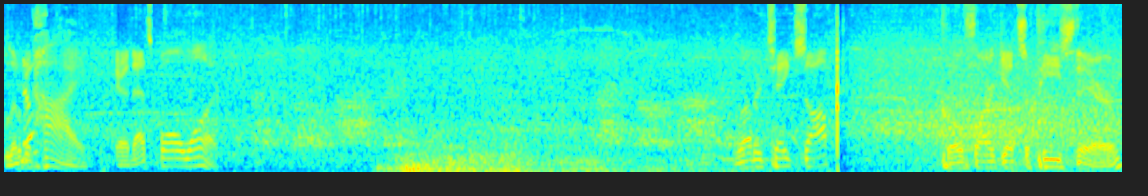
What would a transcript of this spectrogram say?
A little nope. bit high. And that's ball one. Runner takes off. Profar gets a piece there.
